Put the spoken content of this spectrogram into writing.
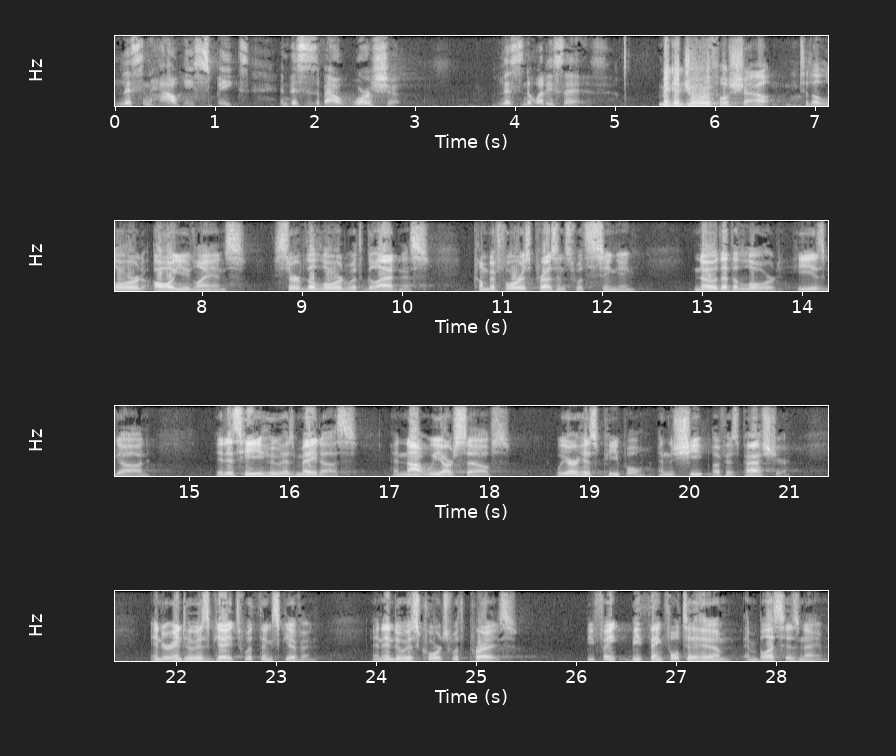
Listen how he speaks. And this is about worship. Listen to what he says. Make a joyful shout to the Lord, all you lands. Serve the Lord with gladness. Come before his presence with singing. Know that the Lord, he is God. It is he who has made us, and not we ourselves. We are his people and the sheep of his pasture. Enter into his gates with thanksgiving, and into his courts with praise. Be, be thankful to him and bless his name.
